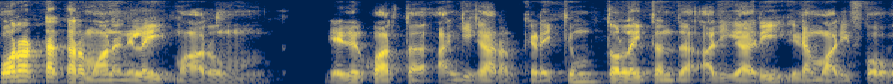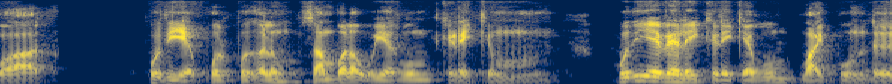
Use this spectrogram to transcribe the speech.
போராட்டகரமான நிலை மாறும். எதிர்பார்த்த அங்கீகாரம் கிடைக்கும். தொல்லை தந்த அதிகாரி இடமாறி போவார். புதிய பொறுப்புகளும் சம்பள உயர்வும் கிடைக்கும். புதிய வேலை கிடைக்கவும் வாய்ப்பு உண்டு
